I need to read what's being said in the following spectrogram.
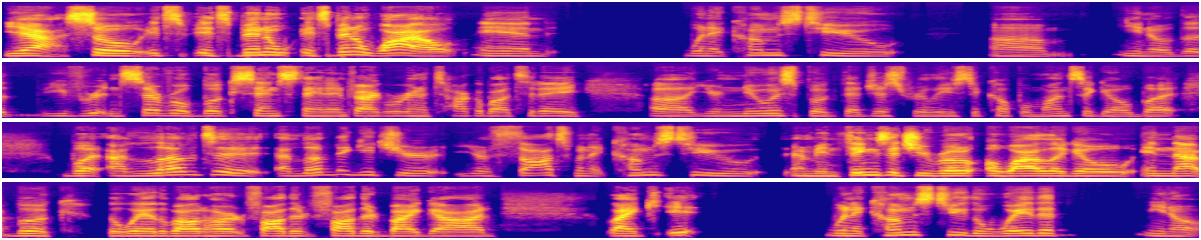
Yeah, so it's it's been a it's been a while, and when it comes to um, you know the you've written several books since then. In fact we're going to talk about today uh, your newest book that just released a couple months ago but but i'd love to i'd love to get your your thoughts when it comes to i mean things that you wrote a while ago in that book the way of the wild heart fathered fathered by god. Like it when it comes to the way that you know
